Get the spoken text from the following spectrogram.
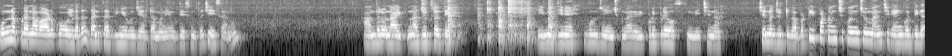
ఉన్నప్పుడన్నా వాడుకోవాలి కదా దాన్ని సద్వినియోగం చేద్దామనే ఉద్దేశంతో చేశాను. అందులో నా నా జుట్టు అయితే ఈ మధ్యనే గుండు చేయించుకున్నా కదా ఇప్పుడిప్పుడే వస్తుంది చిన్న చిన్న జుట్టు కాబట్టి ఇప్పటి నుంచి కొంచెం మంచిగా ఇంకొద్దిగా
